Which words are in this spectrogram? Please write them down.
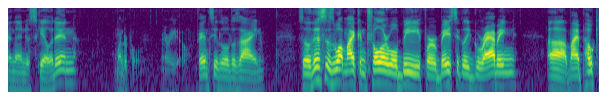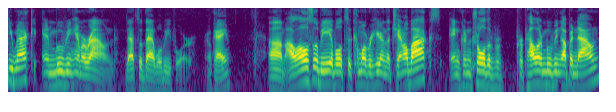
And then just scale it in. Wonderful. There we go. Fancy little design. So this is what my controller will be for basically grabbing uh, my PokeMech and moving him around. That's what that will be for, okay? Um, I'll also be able to come over here in the channel box and control the pr propeller moving up and down.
